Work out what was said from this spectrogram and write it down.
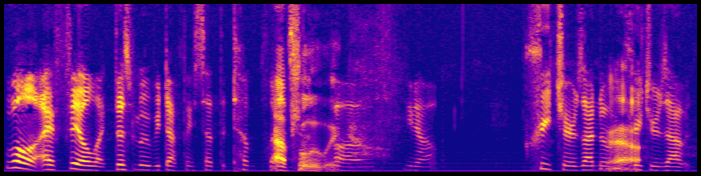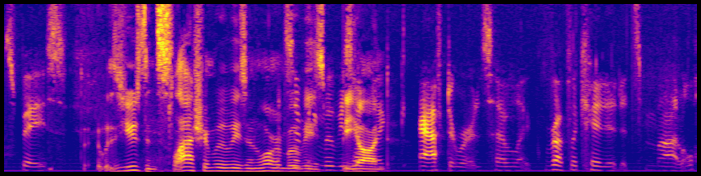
Well, I feel like this movie definitely set the template. Absolutely. Of, you know, creatures, unknown Yeah. creatures out in space. it was used in slasher movies and horror But so many movies, movies beyond. have, like, afterwards have, like, replicated its model.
